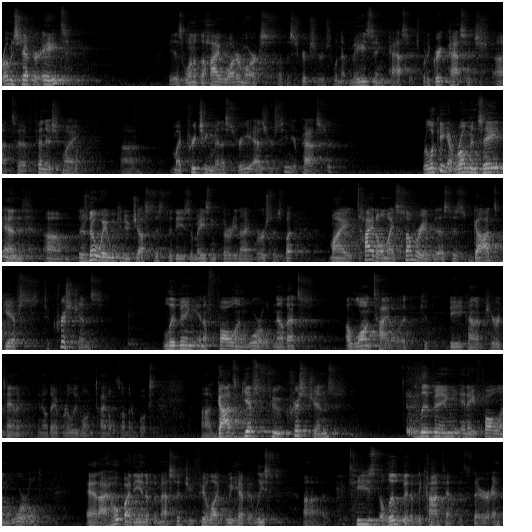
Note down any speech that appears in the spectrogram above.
Romans chapter 8 is one of the high water marks of the scriptures. What an amazing passage. What a great passage uh, to finish my, uh, my preaching ministry as your senior pastor. We're looking at Romans 8, and um, there's no way we can do justice to these amazing 39 verses, but my title, my summary of this is God's Gifts to Christians Living in a Fallen World. Now, that's a long title. It could be kind of puritanical. You know, they have really long titles on their books. Uh, God's gifts to Christians living in a fallen world. And I hope by the end of the message you feel like we have at least uh, teased a little bit of the content that's there. And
